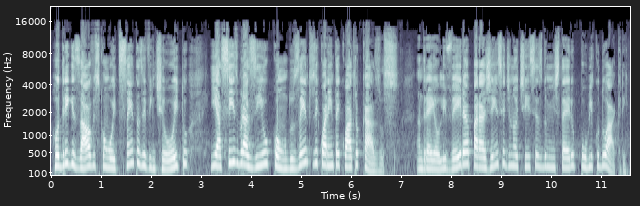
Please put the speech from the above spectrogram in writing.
Rodrigues Alves com 828 e Assis Brasil com 244 casos. Andréia Oliveira, para a Agência de Notícias do Ministério Público do Acre.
